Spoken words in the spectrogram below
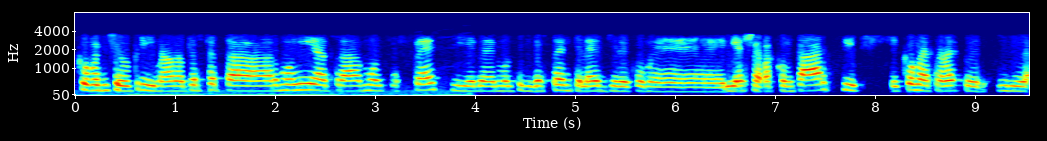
Come dicevo prima, una perfetta armonia tra molti aspetti ed è molto divertente leggere come riesce a raccontarsi e come attraverso il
